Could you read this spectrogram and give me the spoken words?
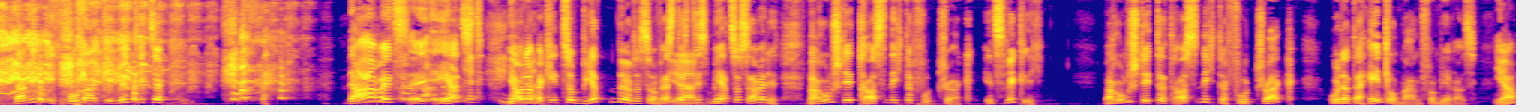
na wirklich, wo man gemütlich so. Na, aber jetzt äh, ernst? Ja, oder man geht zum Wirten oder so, weißt du, Ja. dass das mehr zusammen ist. Warum steht draußen nicht der Foodtruck? Jetzt wirklich. Warum steht da draußen nicht der Foodtruck oder der Händelmann von mir aus? ja,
